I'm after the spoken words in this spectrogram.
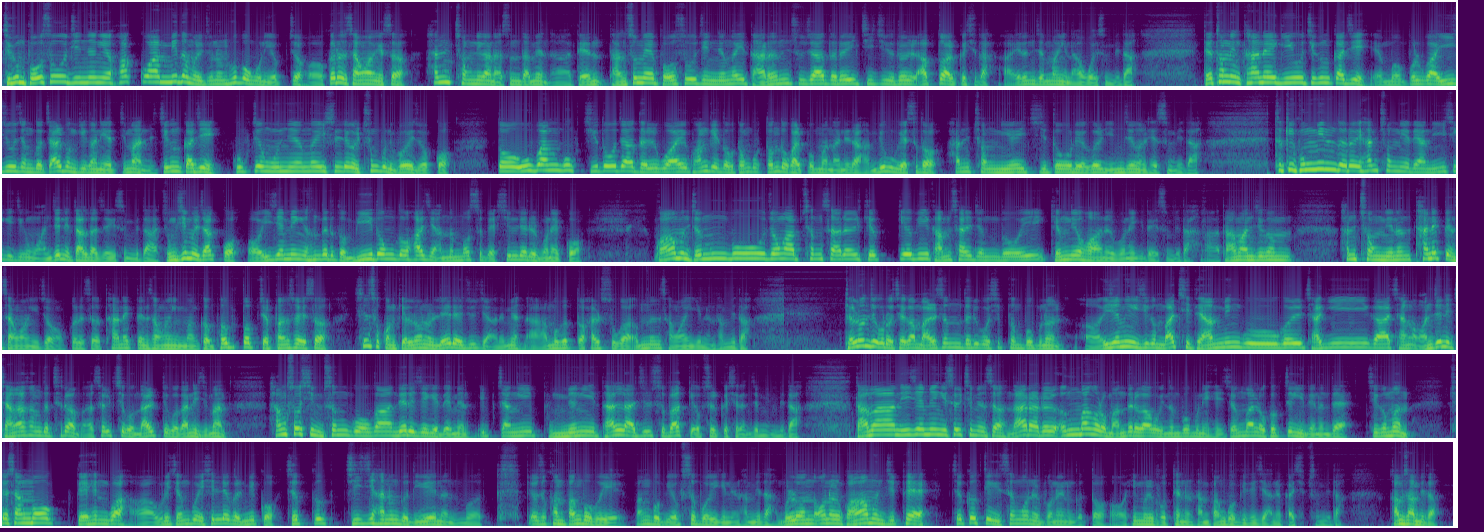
지금 보수 진영에 확고한 믿음을 주는 후보군이 없죠. 어, 그런 상황에서 한 총리가 나선다면 아, 단숨에 보수 진영의 다른 주자들의 지지율을 압도할 것이다. 아, 이런 전망이 나오고 있습니다. 대통령 탄핵 이후 지금까지 뭐 불과 2주 정도 짧은 기간이었지만 지금까지 국정 운영의 실력을 충분히 보여줬고 또 우방국 지도자들과의 관계도 돈독할 뿐만 아니라 미국에서도 한 총리의 지도력을 인정을 했습니다. 특히 국민들의 한 총리에 대한 인식이 지금 완전히 달라져 있습니다. 중심을 잡고 어, 이재명이 흔들어도 미동도 하지 않는 모습에 신뢰를 보냈고 광화문 정부 종합 청사를 겹겹이 감쌀 정도의 격려 호환을 보내기도 했습니다. 아, 다만 지금 한 총리는 탄핵된 상황이죠. 그래서 탄핵된 상황인 만큼 헌법재판소에서 신속한 결론을 내려주지 않으면 아무것도 할 수가 없는 상황이기는 합니다. 결론적으로 제가 말씀드리고 싶은 부분은 어, 이재명이 지금 마치 대한민국을 자기가 장, 완전히 장악한 것처럼 설치고 날뛰고 다니지만 항소심 선고가 내려지게 되면 입장이 분명히 달라질 수밖에 없을 것이라는 점입니다. 다만 이재명이 설치면서 나라를 엉망으로 만들어가고 있는 부분이 정말로 걱정이 되는데 지금은 최상목 대행과 아, 우리 정부의 실력을 믿고 적극 지지하는 것 이외에는 뭐 뾰족한 방법이 방법이 없어 보이기는 합니다. 물론 오늘 광화문 집회 적극적인 성원을 보내는 것도 어, 힘을 보태는 한 방법이 되지 않을까 싶습니다. 감사합니다.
